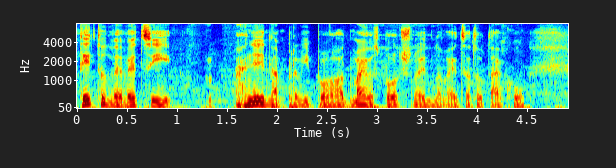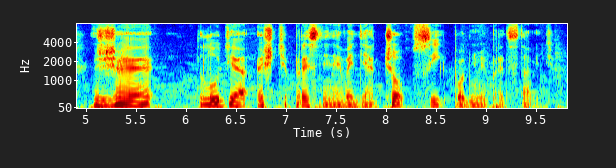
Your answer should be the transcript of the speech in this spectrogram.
Tieto dve veci hneď na prvý pohľad majú spoločnú jednu vec a to takú, že ľudia ešte presne nevedia, čo si pod nimi predstaviť.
